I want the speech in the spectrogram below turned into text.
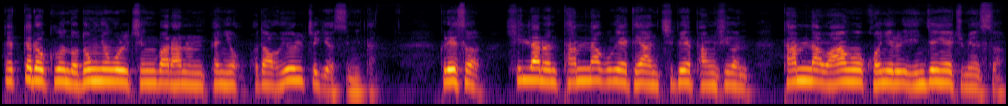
때때로 그 노동력을 증발하는 편이 보다 효율적이었습니다. 그래서 신라는 탐나국에 대한 지배 방식은 탐나 왕의 권위를 인정해 주면서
